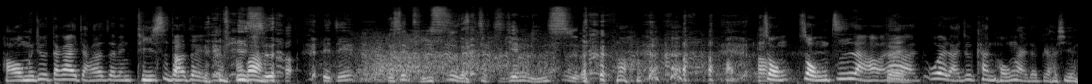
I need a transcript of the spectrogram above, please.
好，我们就大概讲到这边，提示到这里，好提？示啊，已经不是提示了，就直接明示了。总总之啊，哈，那未来就看红海的表现。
